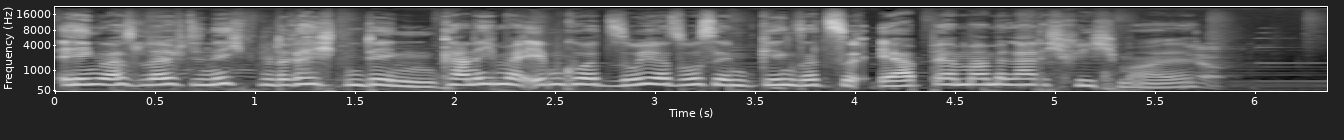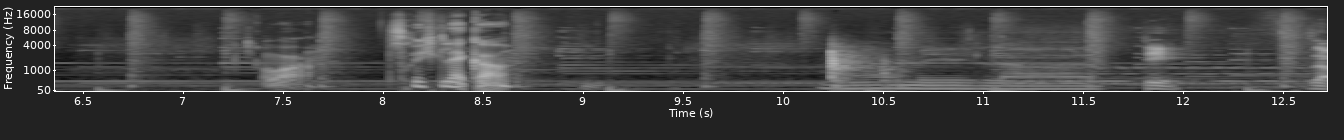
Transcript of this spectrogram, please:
irgendwas läuft hier nicht mit rechten Dingen. Kann ich mal eben kurz Sojasauce im Gegensatz zu Erdbeermarmelade? Ich riech mal. Ja. Oh, das riecht lecker. Marmelade. So.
